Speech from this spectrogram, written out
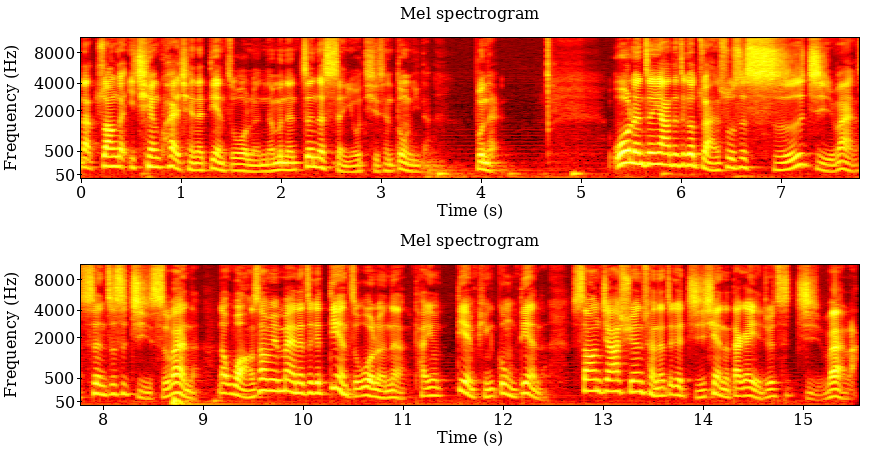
那装个一千块钱的电子涡轮，能不能真的省油提升动力呢？不能。涡轮增压的这个转速是十几万，甚至是几十万的。那网上面卖的这个电子涡轮呢，它用电瓶供电的，商家宣传的这个极限呢，大概也就是几万了。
